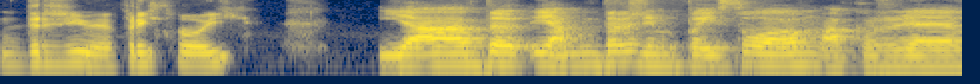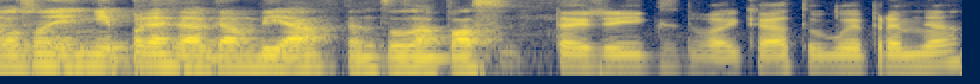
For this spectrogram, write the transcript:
Držíme pri svojich. Ja, dr- ja držím pri svojom, akože rozhodne neprehrá Gambia tento zápas. Takže X2 to bude pre mňa.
